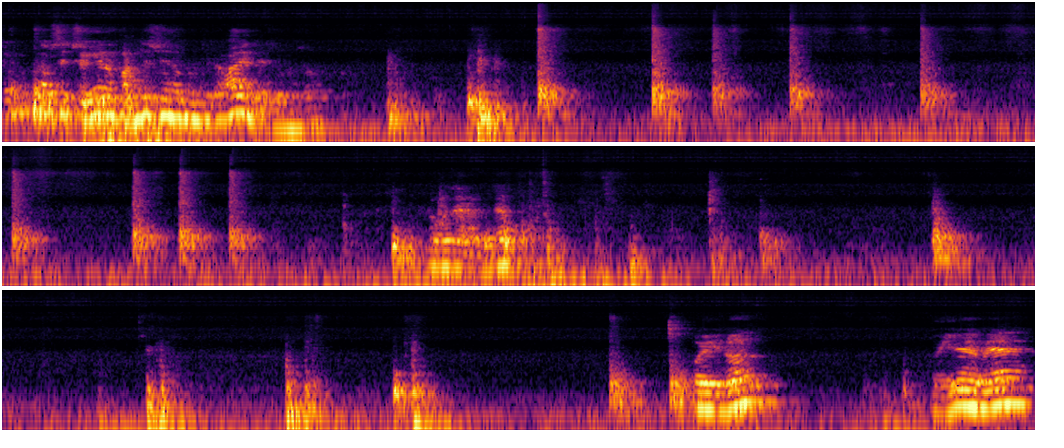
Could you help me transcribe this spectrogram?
평균값의 정의를 만드시는 분들이 알아야 너무 잘한다. 의는 의엠의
